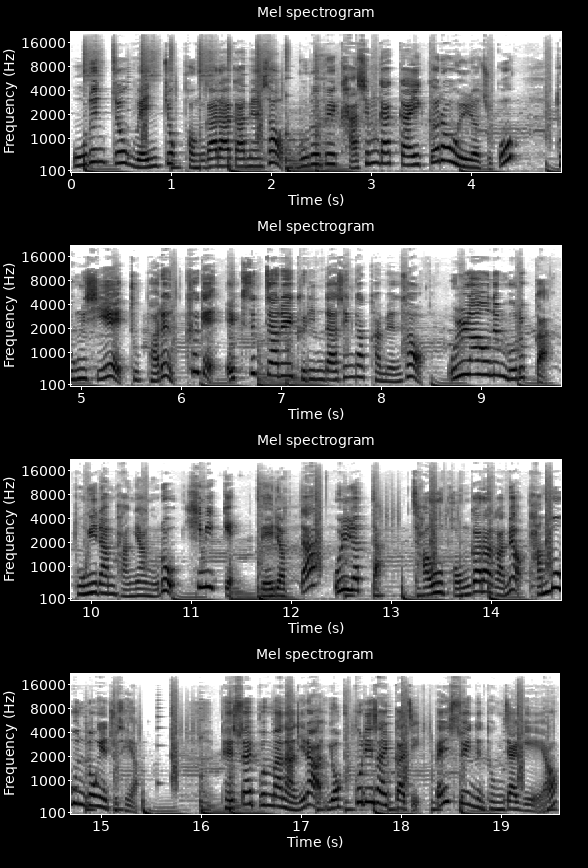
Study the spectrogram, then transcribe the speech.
오른쪽 왼쪽 번갈아 가면서 무릎을 가슴 가까이 끌어올려 주고 동시에 두 팔은 크게 X자를 그린다 생각하면서 올라오는 무릎과 동일한 방향으로 힘있게 내렸다 올렸다 좌우 번갈아 가며 반복 운동해 주세요. 뱃살 뿐만 아니라 옆구리 살까지 뺄 수 있는 동작이에요.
